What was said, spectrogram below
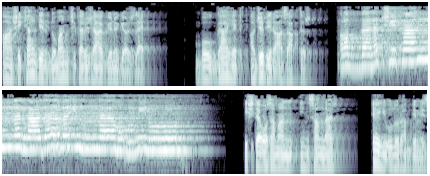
aşikar bir duman çıkaracağı günü gözle. Bu gayet acı bir azaptır. ربنا اكشف عنا العذاب إنا مؤمنون İşte o zaman insanlar, Ey ulu Rabbimiz!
